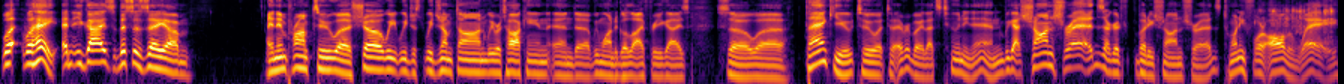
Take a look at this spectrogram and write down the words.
Well, well, hey, and you guys, this is a um an impromptu uh, show. We we just we jumped on. We were talking, and uh, we wanted to go live for you guys. So uh, thank you to to everybody that's tuning in. We got Sean Shreds, our good buddy Sean Shreds, twenty four all the way.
